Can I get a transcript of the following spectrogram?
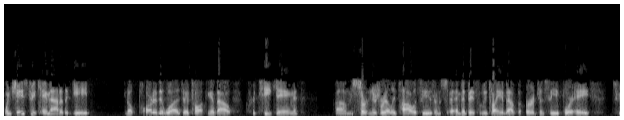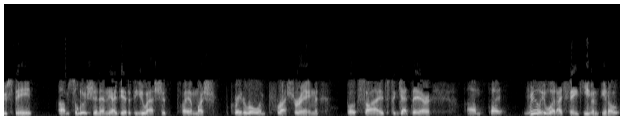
when J Street came out of the gate, you know, part of it was they're talking about critiquing um, certain Israeli policies and, and basically talking about the urgency for a two-state um, solution and the idea that the U.S. should play a much greater role in pressuring both sides to get there. Um, but really, what I think, even you know,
